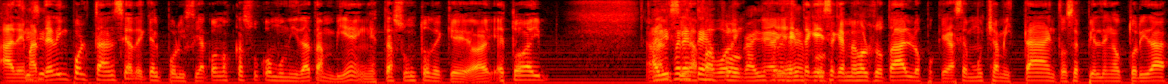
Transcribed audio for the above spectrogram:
además de la importancia de que el policía conozca su comunidad también este asunto de que esto hay hay diferentes enfoques, hay, gente que dice que es mejor rotarlos porque hacen mucha amistad, entonces pierden autoridad.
